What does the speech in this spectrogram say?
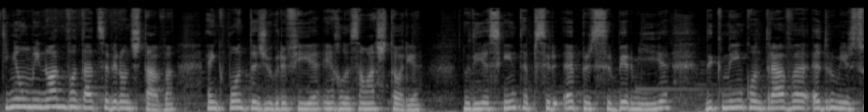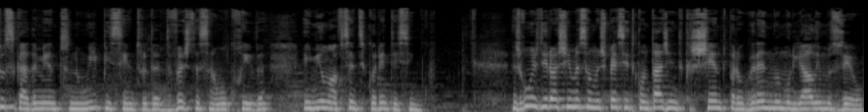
Tinham uma enorme vontade de saber onde estava, em que ponto da geografia em relação à história. No dia seguinte, aperceber-me-ia de que me encontrava a dormir sossegadamente no epicentro da devastação ocorrida em 1945. As ruas de Hiroshima são uma espécie de contagem decrescente para o grande memorial e museu,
